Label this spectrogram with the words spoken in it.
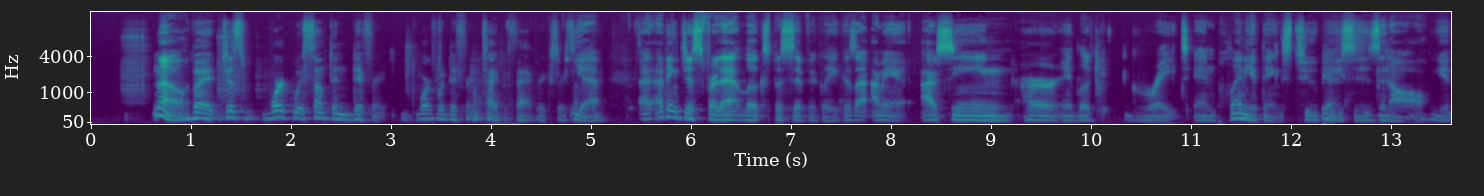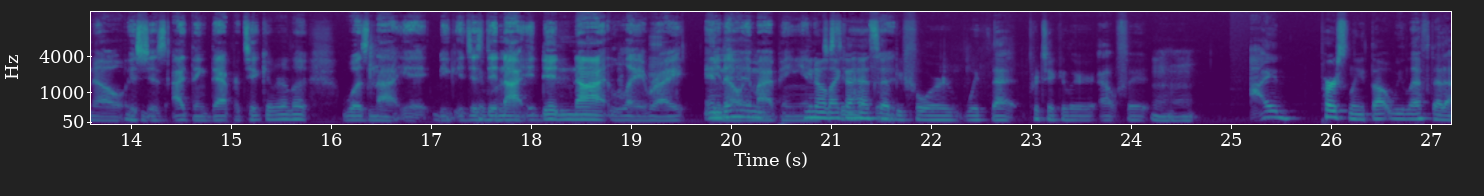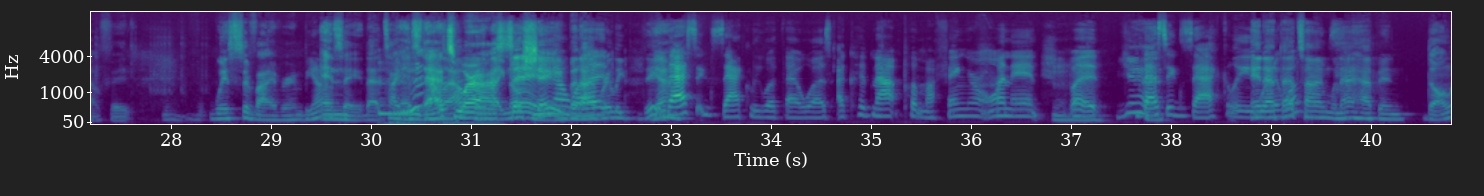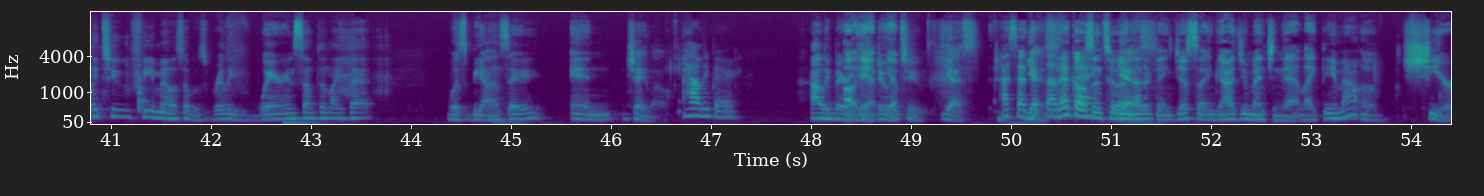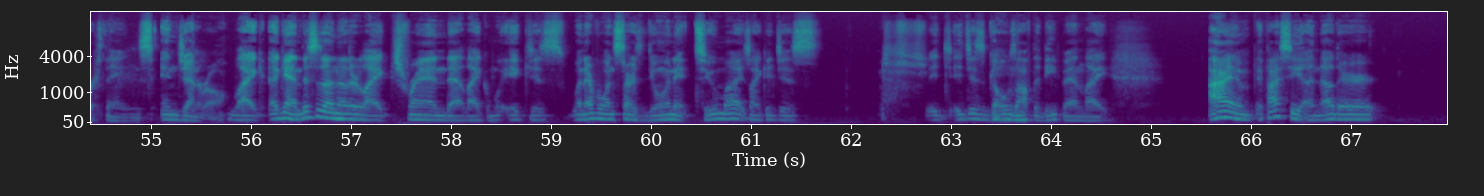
No, But just work with something different. Work with different type of fabrics or something. Yeah. I, I think just for that look specifically, because I, I mean, I've seen her it look great in plenty of things, two Yes. pieces and all. You know, it's Mhm. just I think that particular look was not it. It just It did wasn't. It did not lay right. you And know, in my opinion, You know, like I had said good. before with that particular outfit, Mhm. I personally thought we left that outfit with Survivor and Beyonce. that type And of style that's outfit. where I like no say- shade, You know but I really did. Yeah. That's exactly what that was. I could not put my finger on it, Mhm. but yeah. that's exactly. and what at it that time when that happened, the only two females that was really wearing something like that was Beyonce and J Lo. Halle Berry. Halle Berry Oh, did yep, do yep. it too. Yes. I said Yes. that the that other goes into Yes. another thing. Just like God, you mentioned that, like the amount of sheer things in general. Like again, this is another like trend that like it just when everyone starts doing it too much, like it just it it just goes Mhm. off the deep end. Like I am if I see another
